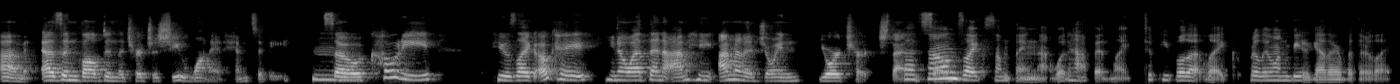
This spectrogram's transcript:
um, as involved in the church as she wanted him to be. Mm. So Cody, he was like, okay, you know what? Then I'm he I'm gonna join your church then. that So- sounds like something that would happen, like to people that like really want to be together, but they're like,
